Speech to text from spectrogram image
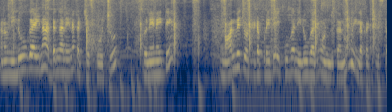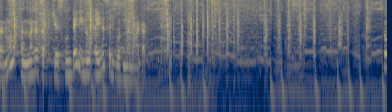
మనం నిలువుగా అయినా అడ్డంగానైనా కట్ చేసుకోవచ్చు. సో నేనైతే నాన్ వెజ్ వండేటప్పుడు అయితే ఎక్కువగా నిలువుగానే వండుతాను. ఇలా కట్ చేస్తాను. సన్నగా కట్ చేసుకుంటే నిలువుగా అయినా సరిపోతుంది అనమాట సో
